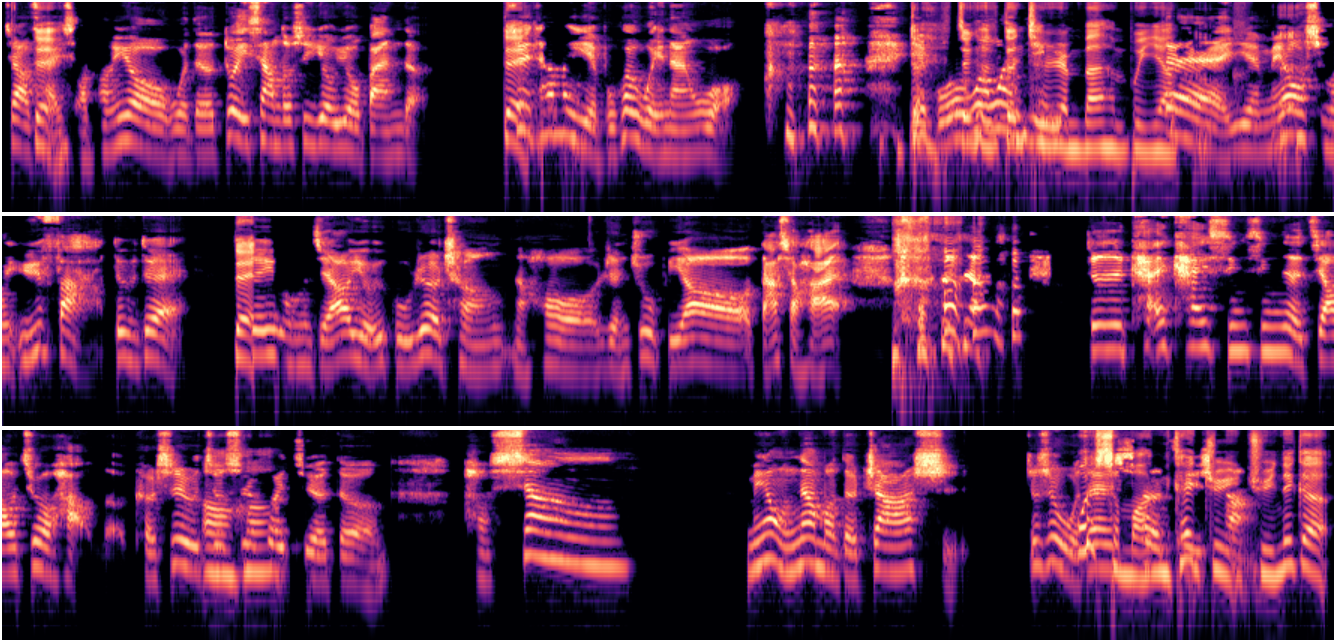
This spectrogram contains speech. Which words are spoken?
教材。小朋友，我的对象都是幼幼班的，所以他们也不会为难我，也不会问问题。跟成人班很不一样，对，也没有什么语法，对不对？所以我们只要有一股热诚，然后忍住不要打小孩，就是开开心心的教就好了。可是就是会觉得好像没有那么的扎实。就是我为什么？你可以举举那个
